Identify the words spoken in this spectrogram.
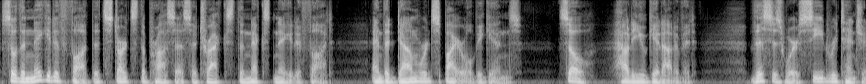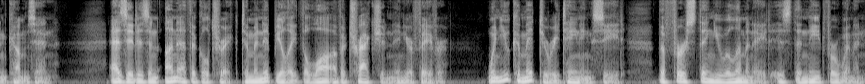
so the negative thought that starts the process attracts the next negative thought, and the downward spiral begins. So, how do you get out of it? This is where seed retention comes in, as it is an unethical trick to manipulate the law of attraction in your favor. When you commit to retaining seed, the first thing you eliminate is the need for women.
